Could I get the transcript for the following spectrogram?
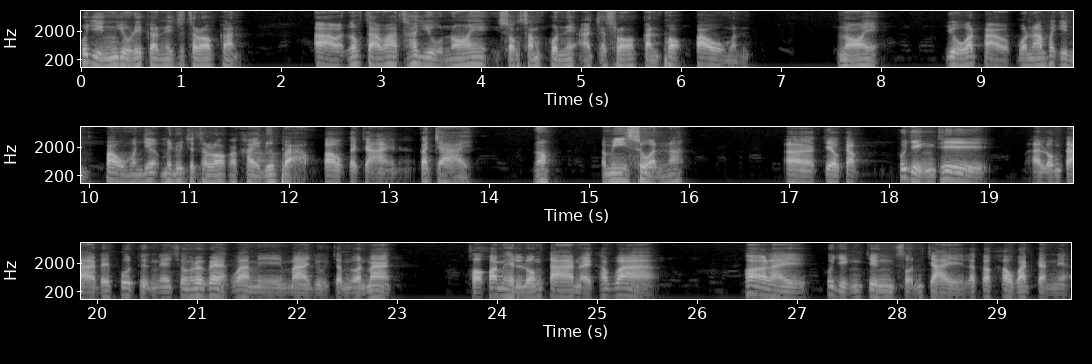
ผู้หญิงอยู่ด้วยกันเนี่ยจะทะเลาะกันอ่าห ลวงตาว่าถ้าอยู่น้อยสองสามคนเนี่ยอาจจะทะเลาะกันเพราะเป้ามันน้อย อยู่วัดป่าบนน้ำพระอินทร์เป้ามันเยอะไม่รู้จะทะเลาะกับใครหรือเปล่า เป้ากระจายนะกระจายเนาะมีส่วนนะเอ่อเกี่ยวกับผู้หญิงที่อ่าหลวงตาได้พูดถึงในช่วงแรกๆว่ามีมาอยู่จำนวนมาก ขอความเห็นหลวงตาหน่อยครับว่า เพราะอะไรผู้หญิงจึงสนใจแล้วก็เข้าวัดกันเนี่ย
